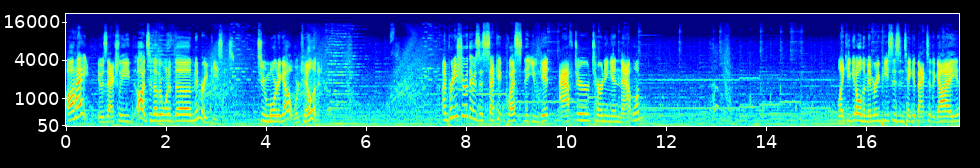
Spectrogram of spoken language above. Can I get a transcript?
Oh, hey. It was actually... Oh, it's another one of the memory pieces. Two more to go. We're killing it. I'm pretty sure there's a second quest that you get after turning in that one. Like, you get all the memory pieces and take it back to the guy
